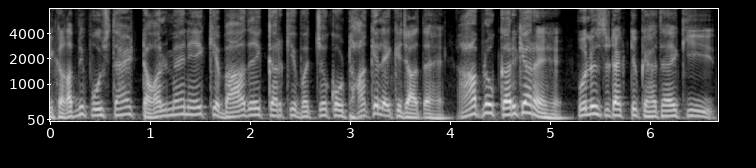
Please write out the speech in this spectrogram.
एक आदमी पूछता है टॉलमैन एक के बाद एक करके बच्चों को उठा के लेके जाता है। आप लोग कर क्या रहे हैं? पुलिस डिटेक्टिव कहता है कि,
